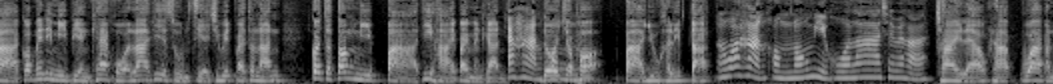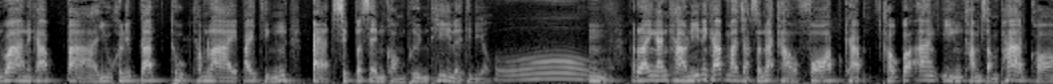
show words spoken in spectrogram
ป่าก็ไม่ได้มีเพียงแค่โคอาล่าที่จะสูญเสียชีวิตไปเท่านั้น ก็จะต้องมีป่าที่หายไปเหมือนกันอาหารของโดยเฉพาะ ป่ายูคาลิปตัสเอาอาหารของน้องหมีโคอาล่าใช่ไหมคะ ใช่แล้วครับ ว่ากันว่านะครับ ป่ายูคาลิปตัสถูกทำลายไปถึง 80%ของพื้นที่เลยทีเดียวโอ้อืมรายงานข่าวนี้นะครับมาจากสำนักข่าวฟอร์บครับเขาก็อ้างอิงคำสัมภาษณ์ของ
